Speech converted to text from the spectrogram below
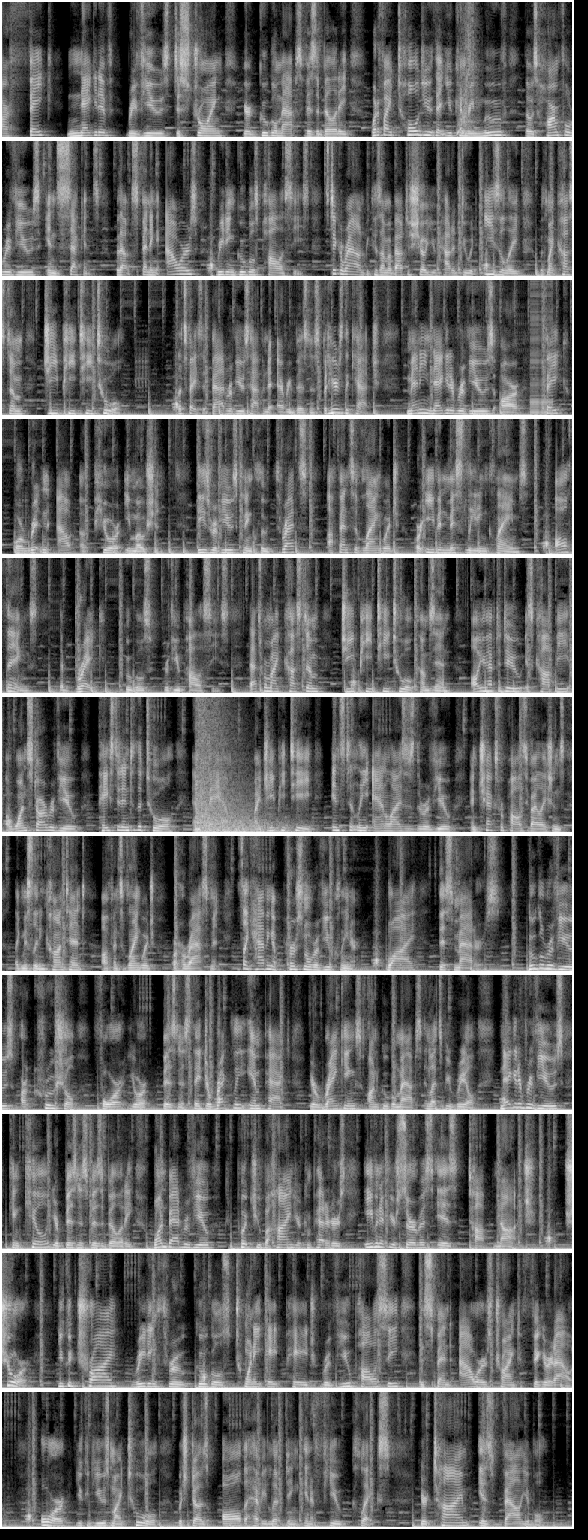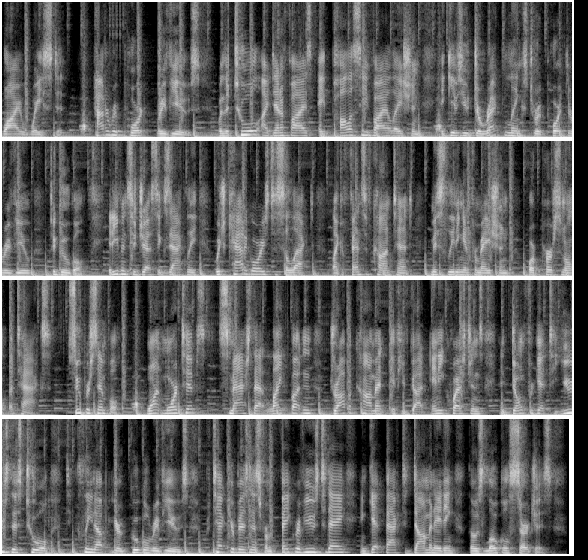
Are fake negative reviews destroying your Google Maps visibility? What if I told you that you can remove those harmful reviews in seconds without spending hours reading Google's policies? Stick around because I'm about to show you how to do it easily with my custom GPT tool. Let's face it, bad reviews happen to every business, but here's the catch. Many negative reviews are fake or written out of pure emotion. These reviews can include threats, offensive language, or even misleading claims, all things that break Google's review policies. That's where my custom GPT tool comes in. All you have to do is copy a one star review, paste it into the tool, and bam, my GPT instantly analyzes the review and checks for policy violations like misleading content, offensive language, or harassment. It's like having a personal review cleaner. Why this matters. Google reviews are crucial for your business. They directly impact your rankings on Google Maps. And let's be real, negative reviews can kill your business visibility. One bad review could put you behind your competitors, even if your service is top notch. Sure, you could try reading through Google's 28 page review policy and spend hours trying to figure it out. Or you could use my tool, which does all the heavy lifting in a few clicks. Your time is valuable. Why waste it? How to report reviews. When the tool identifies a policy violation, it gives you direct links to report the review to Google. It even suggests exactly which categories to select, like offensive content, misleading information, or personal attacks. Super simple. Want more tips? Smash that like button, drop a comment if you've got any questions, and don't forget to use this tool to clean up your Google reviews. Protect your business from fake reviews today and get back to dominating those local searches.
